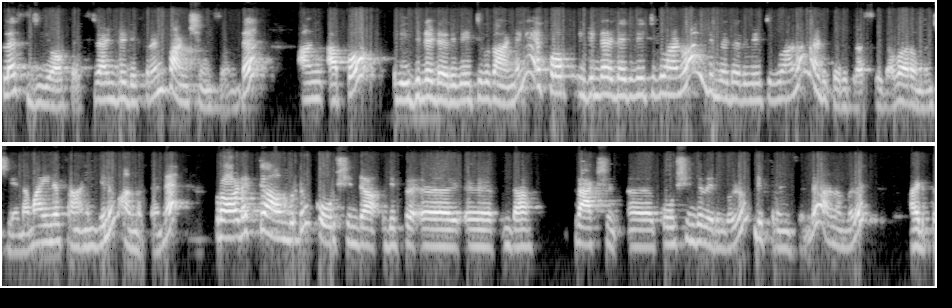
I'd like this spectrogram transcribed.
plus g of x രണ്ട് ഡിഫറെന്റ് ഫംഗ്ഷൻസ് ഉണ്ട്. അപ്പോ ഇതിന്റെ ഡെറിവേറ്റീവ് കാണണമെങ്കിൽ എഫ് ഓഫ് ഇതിന്റെ ഡെറിവേറ്റീവ് കാണുക ഇതിന്റെ ഡെറിവേറ്റീവ് കാണുക അടുത്തൊരു പ്ലസ് ഇടുക. വേറെ ഒന്നും ചെയ്യണ്ട. മൈനസ് ആണെങ്കിലും അങ്ങനെ തന്നെ. പ്രോഡക്റ്റ് ആകുമ്പോഴും കോഷ്യന്റ് എന്താ ഫ്രാക്ഷൻ കോഷ്യന്റ് വരുമ്പോഴും ഡിഫറൻസ് ഉണ്ട്. അത് നമ്മൾ അടുത്ത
